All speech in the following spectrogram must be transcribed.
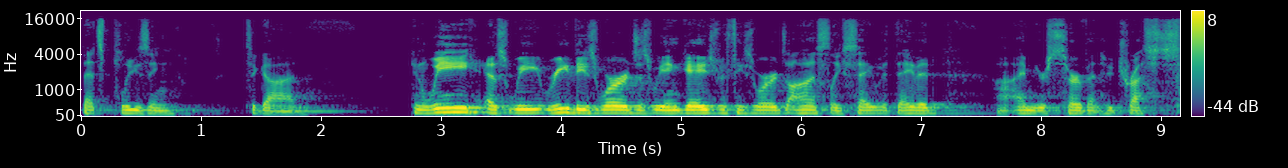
that's pleasing to God. Can we, as we read these words, as we engage with these words, honestly say with David, uh, I'm your servant who trusts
